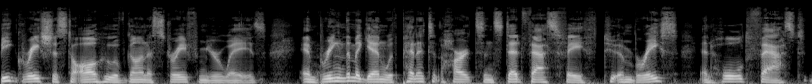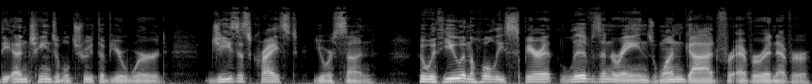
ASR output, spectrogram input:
be gracious to all who have gone astray from your ways, and bring them again with penitent hearts and steadfast faith to embrace and hold fast the unchangeable truth of your word, Jesus Christ, your Son, who with you and the Holy Spirit lives and reigns one God forever and ever.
